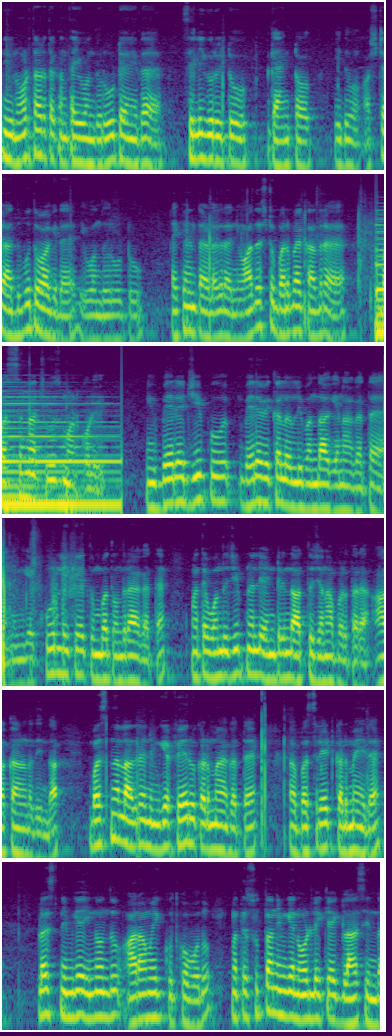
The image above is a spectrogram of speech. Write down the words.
ನೀವು ನೋಡ್ತಾ ಇರ್ತಕ್ಕಂಥ ಈ ಒಂದು ರೂಟ್ ಏನಿದೆ, ಸಿಲಿಗುರಿ ಟು ಗ್ಯಾಂಗ್ಟಾಕ್ ಇದು ಅಷ್ಟೇ ಅದ್ಭುತವಾಗಿದೆ ಈ ಒಂದು ರೂಟು ಯಾಕೆ ಅಂತ ಹೇಳಿದ್ರೆ, ನೀವು ಆದಷ್ಟು ಬರಬೇಕಾದ್ರೆ ಬಸ್ಸನ್ನು ಚೂಸ್ ಮಾಡ್ಕೊಳ್ಳಿ. ನೀವು ಬೇರೆ ಜೀಪು ಬೇರೆ ವೆಹಿಕಲಲ್ಲಿ ಬಂದಾಗ ಏನಾಗುತ್ತೆ, ನಿಮಗೆ ಕೂರ್ಲಿಕ್ಕೆ ತುಂಬ ತೊಂದರೆ ಆಗುತ್ತೆ. ಮತ್ತು ಒಂದು ಜೀಪ್ನಲ್ಲಿ ಎಂಟರಿಂದ ಹತ್ತು ಜನ ಬರ್ತಾರೆ ಆ ಕಾರಣದಿಂದ. ಬಸ್ನಲ್ಲಾದರೆ ನಿಮಗೆ ಫೇರು ಕಡಿಮೆ ಆಗುತ್ತೆ ಬಸ್ ರೇಟ್ ಕಡಿಮೆ ಇದೆ. ಪ್ಲಸ್ ನಿಮಗೆ ಇನ್ನೊಂದು ಆರಾಮಾಗಿ ಕೂತ್ಕೋಬೋದು. ಮತ್ತು ಸುತ್ತ ನಿಮಗೆ ನೋಡಲಿಕ್ಕೆ ಗ್ಲಾಸಿಂದ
